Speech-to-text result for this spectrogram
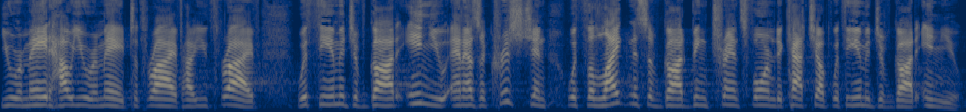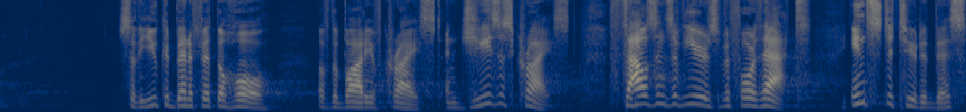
You were made how you were made, to thrive how you thrive, with the image of God in you, and as a Christian, with the likeness of God being transformed to catch up with the image of God in you, so that you could benefit the whole of the body of Christ. And Jesus Christ, thousands of years before that, instituted this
